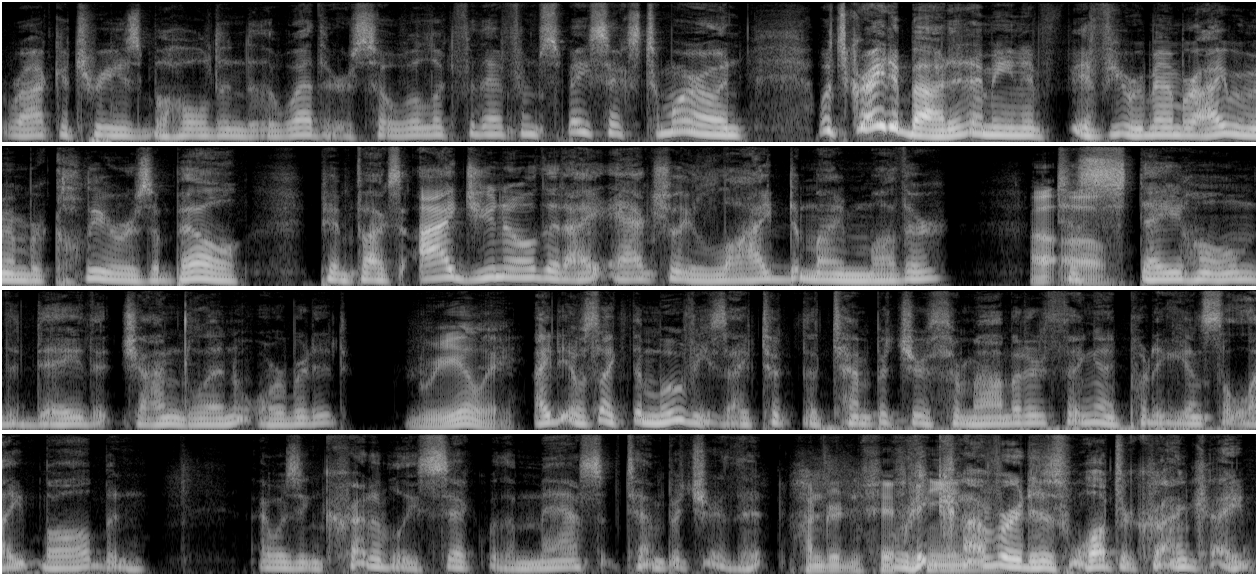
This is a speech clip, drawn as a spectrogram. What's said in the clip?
rocketry is beholden to the weather. So we'll look for that from SpaceX tomorrow. And what's great about it, I mean, if, if you remember, I remember clear as a bell, Pim Fox. I do you know that I actually lied to my mother Uh-oh. to stay home the day that John Glenn orbited. Really? I, it was like the movies. I took the temperature thermometer thing, I put it against a light bulb, and I was incredibly sick with a massive temperature that 115 recovered, as Walter Cronkite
